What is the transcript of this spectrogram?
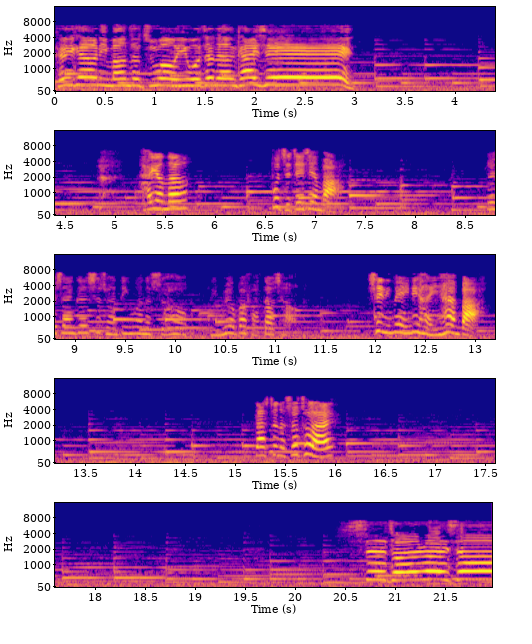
可以看到你忙着煮藕鱼，我真的很开心。还有呢，不止这件吧？瑞山跟世传订婚的时候，你没有办法到场，心里面一定很遗憾吧？大声的说出来！世传瑞山，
